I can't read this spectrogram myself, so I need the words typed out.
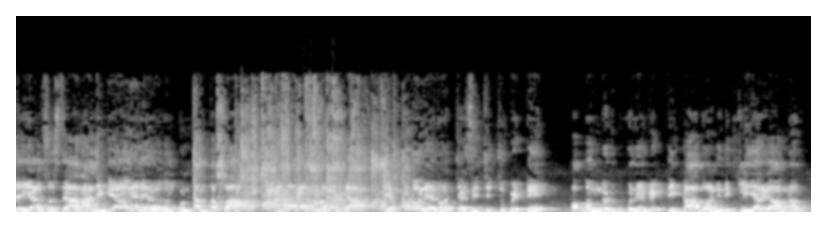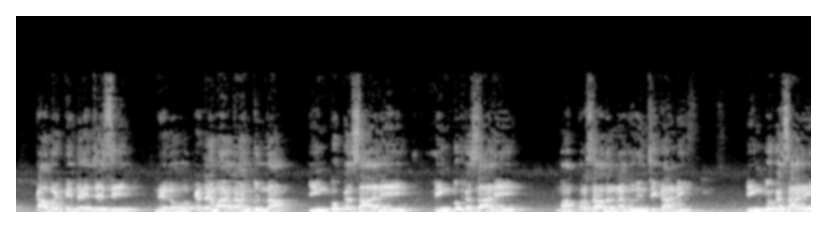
చేయాల్సి వస్తే ఆ రాజకీయాలనే నేను వదులుకుంటాను తప్ప అన్నదమ్ముల మధ్య ఎప్పుడు నేను వచ్చేసి చిచ్చు పెట్టి పబ్బం గడుపుకునే వ్యక్తి కాదు అనేది క్లియర్గా ఉన్నారు. కాబట్టి దయచేసి నేను ఒక్కటే మాట అంటున్నా. ఇంకొకసారి ఇంకొకసారి మా ప్రసాదన్న గురించి కానీ ఇంకొకసారి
